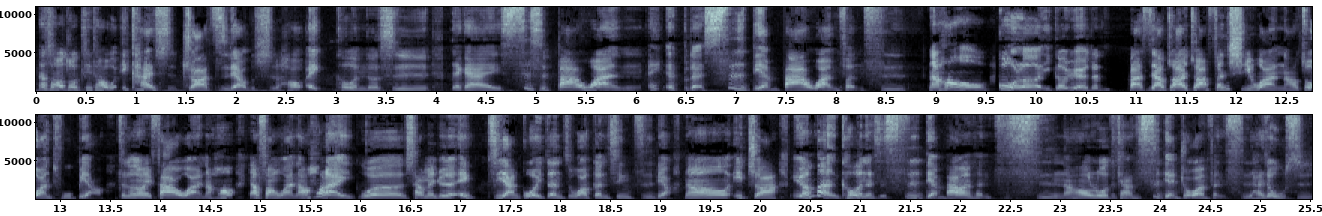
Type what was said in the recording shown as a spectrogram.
那时候做 TikTok，我一开始抓资料的时候，哎，柯文哲是大概四十八万，哎哎不对，四点八万粉丝，然后过了一个月就。把资料抓一抓，分析完，然后做完图表，整个东西发完，然后要访完，然后后来我上面觉得，哎，既然过一阵子，我要更新资料，然后一抓，原本柯文哲是四点八万粉丝，然后罗志强是四点九万粉丝，还是五十，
